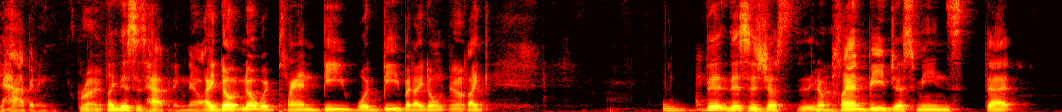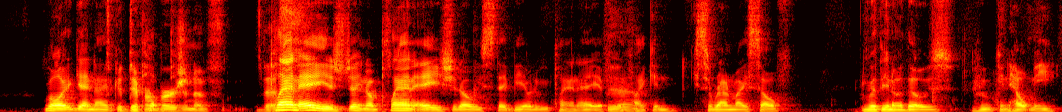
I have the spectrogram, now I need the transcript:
happening Right. like this is happening now. I don't know what plan B would be, but I don't Yeah. like th- this is just you know plan B just means that well again I, like a different version of this. plan A is you know plan A should always stay be able to be plan A if, Yeah. if I can surround myself with you know those who can help me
